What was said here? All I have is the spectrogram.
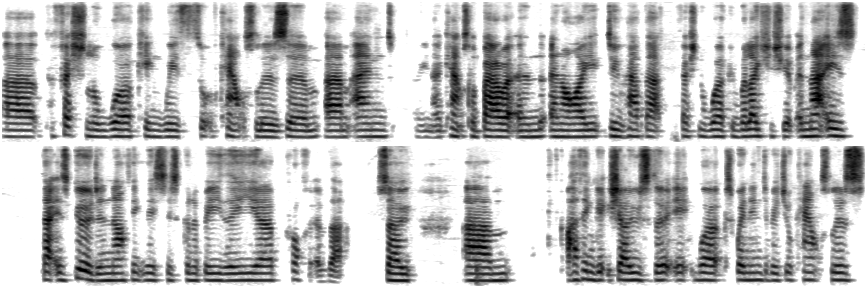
uh, professional working with sort of councillors um, um, and you know councillor Barrett and and I do have that professional working relationship and that is that is good and I think this is going to be the uh, profit of that. So um, I think it shows that it works when individual councillors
